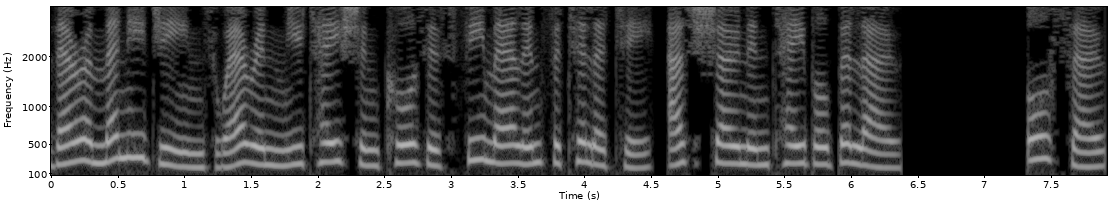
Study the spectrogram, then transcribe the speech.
There are many genes wherein mutation causes female infertility, as shown in table below. Also,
